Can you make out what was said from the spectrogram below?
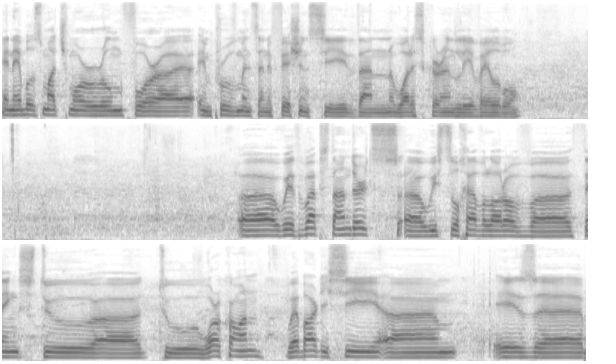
enables much more room for improvements and efficiency than what is currently available. Uh, with web standards, uh, we still have a lot of uh, things to uh, to work on. WebRTC um, is uh,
